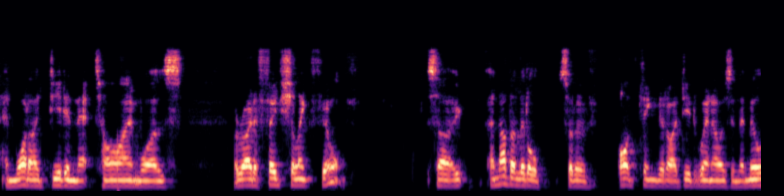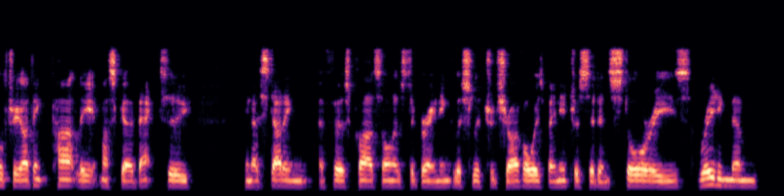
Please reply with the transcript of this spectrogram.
And what I did in that time was I wrote a feature length film. So another little sort of odd thing that I did when I was in the military, I think partly it must go back to you know, studying a first class honours degree in English literature, I've always been interested in stories, reading them,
